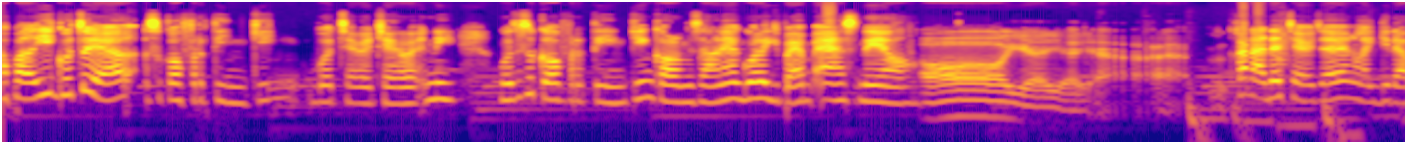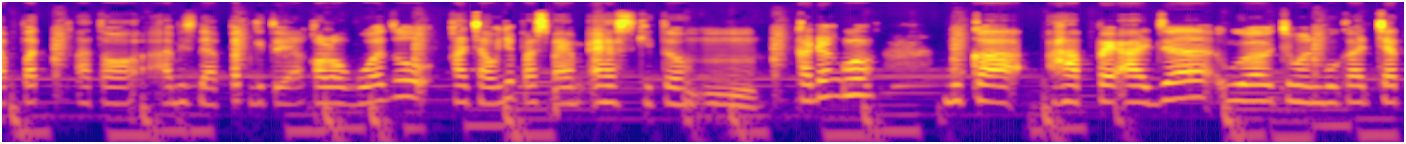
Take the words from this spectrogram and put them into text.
Apalagi gue tuh ya suka overthinking buat cewek-cewek nih. Gue tuh suka overthinking kalau misalnya gue lagi PMS nih. oh iya iya iya kan ada cewek-cewek yang lagi dapat atau abis dapat gitu ya kalau gua tuh kacaunya pas PMS gitu Mm-mm. kadang gua buka HP aja gua cuman buka chat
